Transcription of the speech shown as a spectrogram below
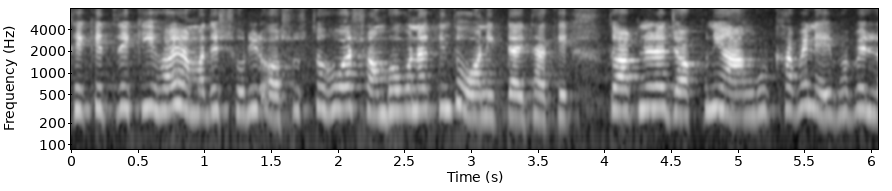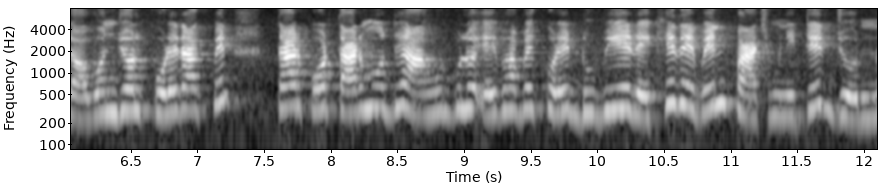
সেক্ষেত্রে কি হয়, আমাদের শরীর অসুস্থ হওয়ার সম্ভাবনা কিন্তু অনেকটাই থাকে। তো আপনারা যখনই আঙ্গুর খাবেন, এইভাবে লবণ জল করে রাখবেন, তারপর তার মধ্যে আঙ্গুরগুলো এইভাবে করে ডুবিয়ে রেখে দেবেন পাঁচ মিনিটের জন্য।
